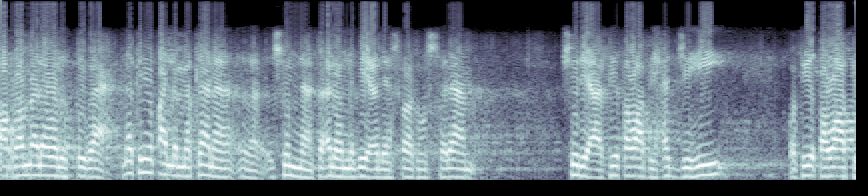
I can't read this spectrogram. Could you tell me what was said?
الرمل والاطباع لكن يقال لما كان سنة فعله النبي عليه الصلاة والسلام شرع في طواف حجه وفي طواف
